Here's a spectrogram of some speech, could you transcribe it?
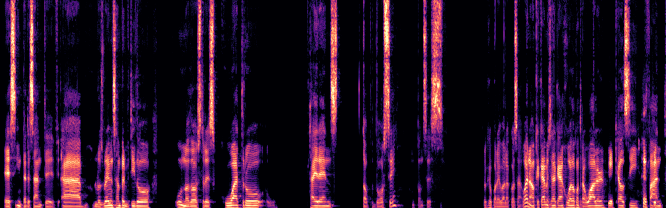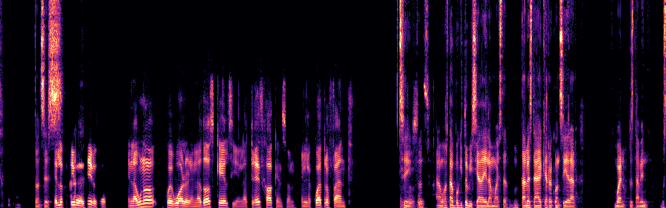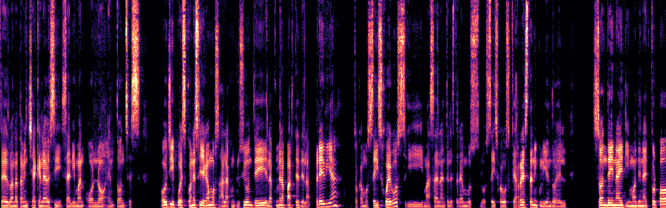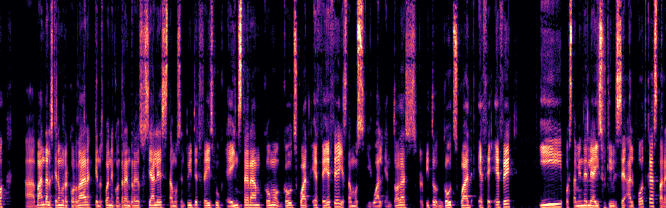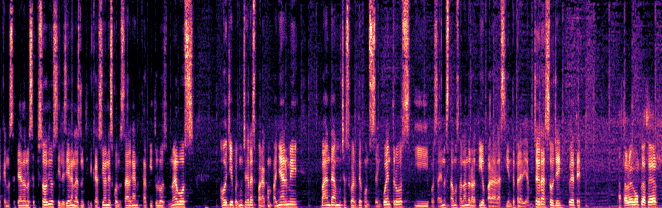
es interesante. Ah, los Ravens han permitido uno, dos, tres, cuatro tight ends top 12. Entonces, Creo que por ahí va la cosa. Bueno, aunque cabe mencionar que han jugado contra Waller, Kelsey, Fant. Entonces. Es lo que te iba a decir. O sea, en la 1 fue Waller, en la 2 Kelsey, en la 3 Hawkinson, en la 4 Fant. Sí, a lo mejor está un poquito viciada ahí la muestra. Tal vez tenga que reconsiderar. Bueno, pues también, ustedes, banda, también chequenle a ver si se animan o no entonces. Oye, pues con eso llegamos a la conclusión de la primera parte de la previa. Tocamos seis juegos y más adelante les traemos los seis juegos que restan, incluyendo el Sunday Night y Monday Night Football. Uh, banda, les queremos recordar que nos pueden encontrar en redes sociales. Estamos en Twitter, Facebook e Instagram como Goat Squad FF y estamos igual en todas. Repito, Goat Squad FF. Y pues también denle ahí suscribirse al podcast para que no se pierdan los episodios y les lleguen las notificaciones cuando salgan capítulos nuevos. Oye, pues muchas gracias por acompañarme. Banda, mucha suerte con sus encuentros y pues ahí nos estamos hablando ratito para la siguiente previa. Muchas gracias, Oye. Cuídate. Hasta luego, un placer.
